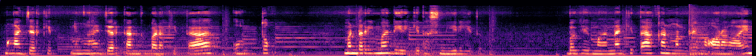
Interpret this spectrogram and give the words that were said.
mengajar mengajarkan kepada kita untuk menerima diri kita sendiri gitu bagaimana kita akan menerima orang lain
